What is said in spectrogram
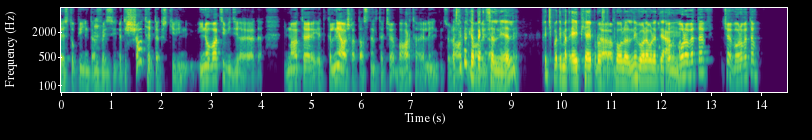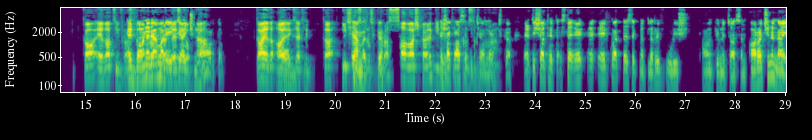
դեսկտոպի ինտերֆեյսի։ Դա շատ հետաքրքիր ինովատիվ իդեա է դա։ Հիմա թե այդ կլինի աշխատացնել թե չէ, բարդ է, էլի, ոնց որ։ Ասի պետք է պետք լինի, էլի։ Քիչ պետք է մտ API protocol-ը լինի, որը որ դա անում է։ Որովհետև, չէ, որովհետև կա եղած ինֆրաստրուկտուրա։ Այդ բաների համար API չկա արտո։ Կա եղա, այո, exactly կա ինֆրաստրուկտուրա, սաղ աշխարհը գիտի այդ ինֆրաստրուկտուրան։ համար չկա։ Դա շատ հետ, ստե երկու հատ տեսեք մտ լրիվ ուրիշ անկյունից ասեմ։ Առաջինը նայ,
